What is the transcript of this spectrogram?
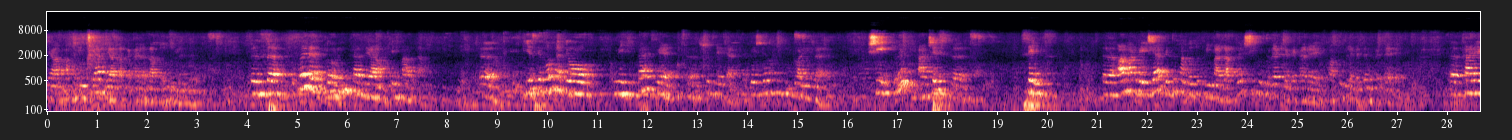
de a aprecia viața pe care a dat-o Dumnezeu. Însă, fără dorința de a empata. Este vorba de o meditație sufletească, deci de o spiritualizare. Și în acest uh, sens uh, am apreciat de când am văzut prima dată și lucrările pe care acum le vedem pe teren, uh, care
